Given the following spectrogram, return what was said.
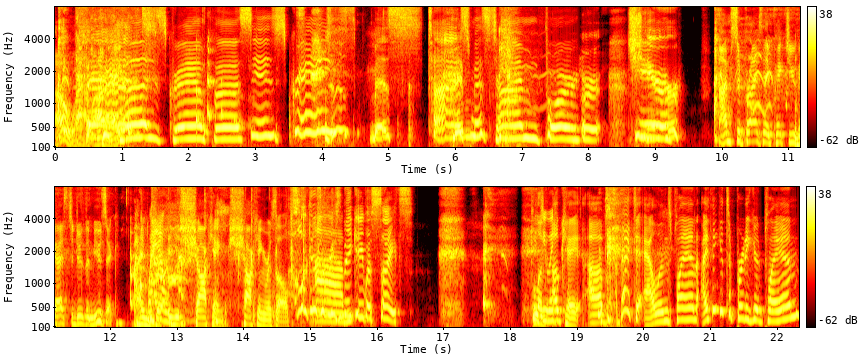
oh, wow. All right. Because Krampus is great. Christmas time. Christmas time for cheer. cheer. I'm surprised they picked you guys to do the music. I'm ve- shocking, shocking results. Look, there's a reason Um, they gave us scythes. Look, would- okay. Um, back to Alyn's plan. I think it's a pretty good plan.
